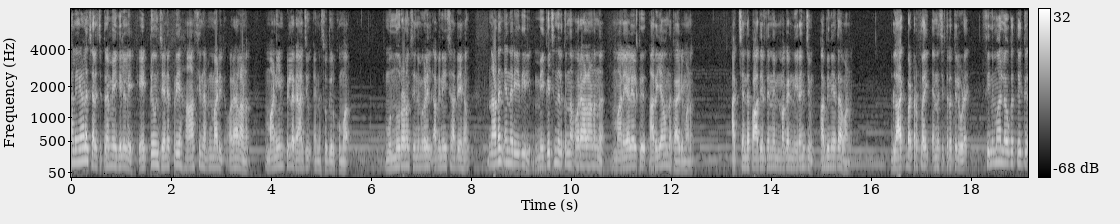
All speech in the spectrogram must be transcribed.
മലയാള ചലച്ചിത്ര മേഖലയിലെ ഏറ്റവും ജനപ്രിയ ഹാസ്യ നടന്മാരിൽ ഒരാളാണ് മണിയൻ പിള്ള രാജു എന്ന സുധീർ കുമാർ. മുന്നൂറോളം സിനിമകളിൽ അഭിനയിച്ച അദ്ദേഹം നടൻ എന്ന രീതിയിൽ മികച്ചു നിൽക്കുന്ന ഒരാളാണെന്ന് മലയാളികൾക്ക് അറിയാവുന്ന കാര്യമാണ്. അച്ഛന്റെ പാതിയിൽ തന്നെ മകൻ നിരഞ്ജും അഭിനേതാവാണ്. ബ്ലാക്ക് ബട്ടർഫ്ലൈ എന്ന ചിത്രത്തിലൂടെ സിനിമാ ലോകത്തേക്ക്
